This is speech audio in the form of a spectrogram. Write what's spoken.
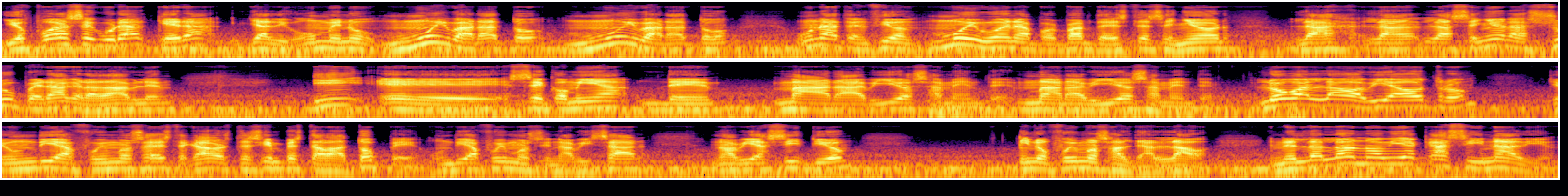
Y os puedo asegurar que era, ya digo, un menú muy barato, muy barato, una atención muy buena por parte de este señor, la, señora súper agradable y eh, se comía de maravillosamente, maravillosamente. Luego al lado había otro, que un día fuimos a este, claro, este siempre estaba a tope, un día fuimos sin avisar, no había sitio, y nos fuimos al de al lado. En el de al lado no había casi nadie.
